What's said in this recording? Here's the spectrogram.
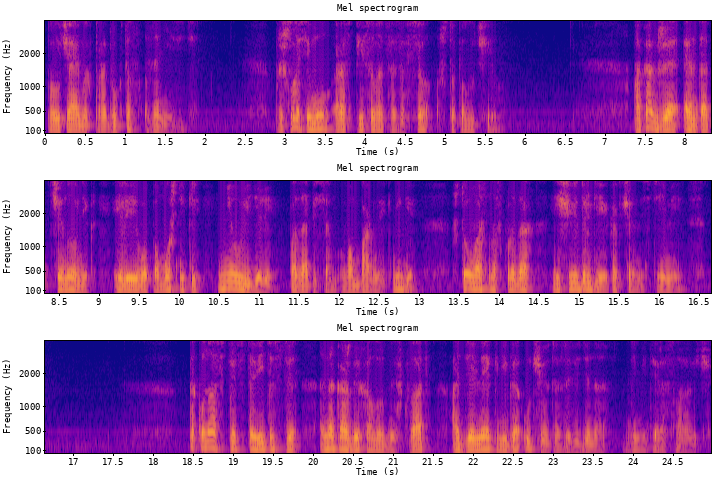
получаемых продуктов занизить. Пришлось ему расписываться за все, что получил. А как же этот чиновник или его помощники не увидели по записям в амбарной книге, что у вас на складах еще и другие копчености имеются? Так у нас в представительстве на каждый холодный склад отдельная книга учета заведена, Дмитрий Ярославович.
